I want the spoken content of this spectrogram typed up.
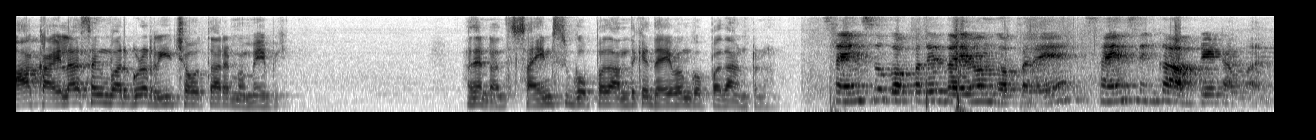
ఆ కైలాసం వరకు కూడా రీచ్ అవుతారేమో మేబీ అదేంట సైన్స్ గొప్పదా అందుకే దైవం గొప్పదా అంటున్నాను. సైన్స్ గొప్పదే దైవం గొప్పదే. సైన్స్ ఇంకా అప్డేట్ అవ్వాలి.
